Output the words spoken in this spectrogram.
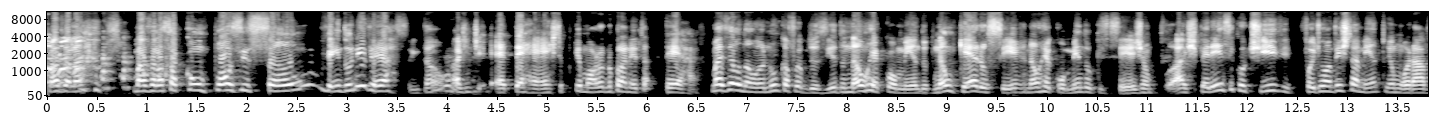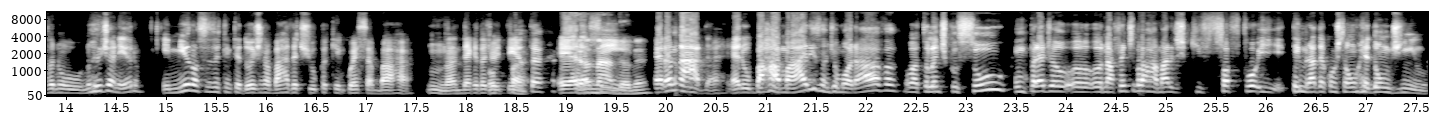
Mas a, mas a nossa composição vem do universo. Então, a gente é terrestre porque mora no planeta Terra. Mas eu não, eu nunca fui abduzido, não recomendo, não quero ser, não recomendo que sejam. A experiência que eu tive foi de um avistamento. Eu morava no, no Rio de Janeiro, em 1982, na Barra da Tijuca. Quem conhece a Barra na década de Opa, 80, era, era assim, nada, né? Era nada. Era o Barra Mares, onde eu morava, o Atlântico Sul, um prédio uh, na frente do Barra Mares que só foi terminado a construção um redondinho,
